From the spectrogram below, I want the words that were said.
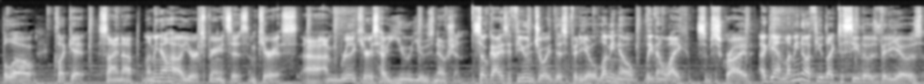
below. Click it, sign up. Let me know how your experience is. I'm curious. Uh, I'm really curious how you use Notion. So guys, if you enjoyed this video, let me know. Leaving a like, subscribe. Again, let me know if you'd like to see those videos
